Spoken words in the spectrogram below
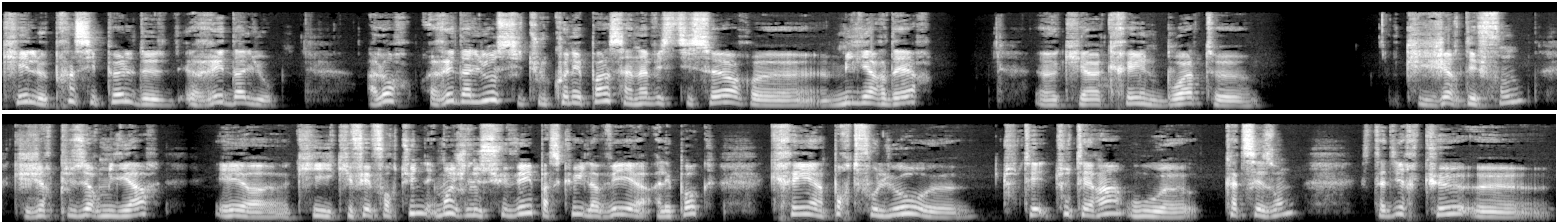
qui est le Principal de Ray Dalio. Alors, Ray Dalio, si tu le connais pas, c'est un investisseur milliardaire qui a créé une boîte qui gère des fonds, qui gère plusieurs milliards et euh, qui, qui fait fortune. Et moi, je le suivais parce qu'il avait à l'époque créé un portfolio tout, tout terrain ou quatre saisons c'est-à-dire que euh,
